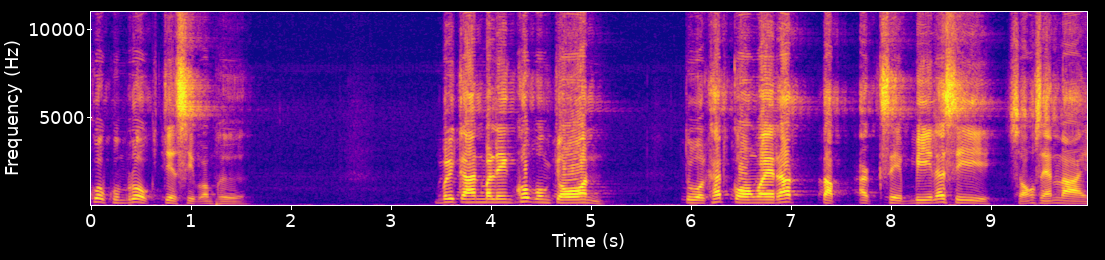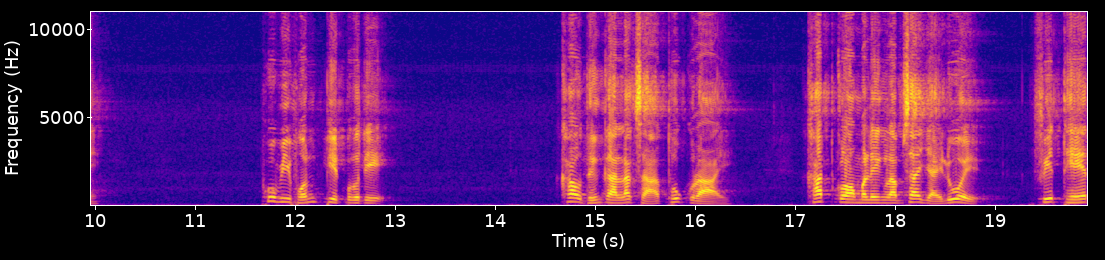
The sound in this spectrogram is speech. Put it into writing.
ควบคุมโรค 70 อำเภอ บริการมะเร็งครบวงจร ตรวจคัดกรองไวรัสตับอักเสบ B และ C 2แสนราย ผู้มีผลผิดปกติ เข้าถึงการรักษาทุกราย คัดกรองมะเร็งลำไส้ใหญ่ด้วย ฟิตเทส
